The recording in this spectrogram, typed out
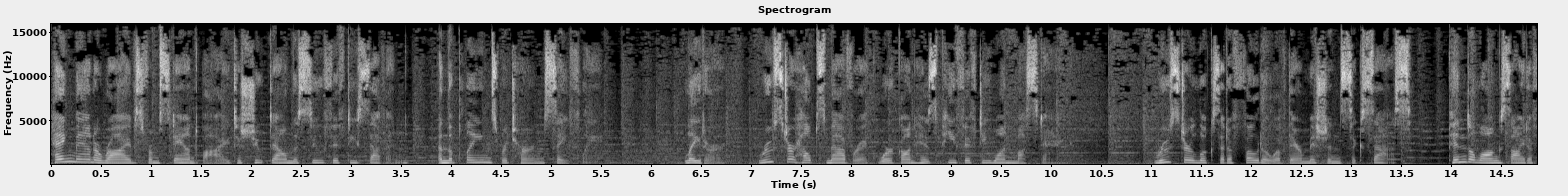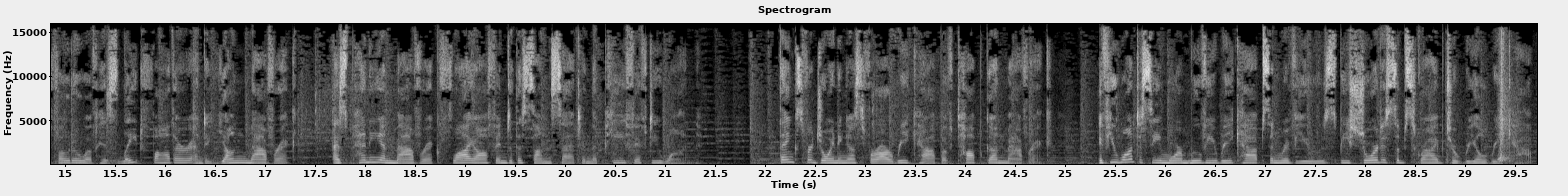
Hangman arrives from standby to shoot down the Su 57, and the planes return safely. Later, Rooster helps Maverick work on his P 51 Mustang. Rooster looks at a photo of their mission's success, pinned alongside a photo of his late father and a young Maverick as Penny and Maverick fly off into the sunset in the P 51. Thanks for joining us for our recap of Top Gun Maverick. If you want to see more movie recaps and reviews, be sure to subscribe to Reel Recap.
